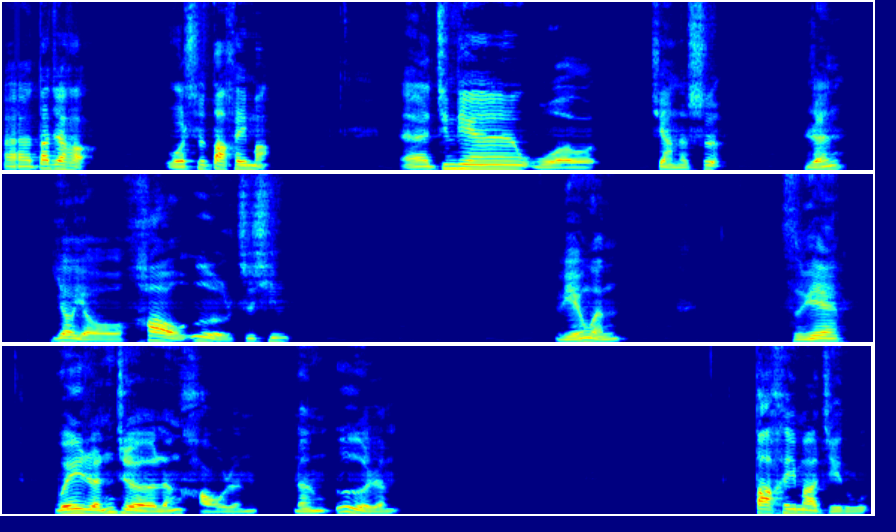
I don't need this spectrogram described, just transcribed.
呃，大家好，我是大黑马。呃，今天我讲的是人要有好恶之心。原文：子曰：“为人者，能好人，能恶人。”大黑马解读：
